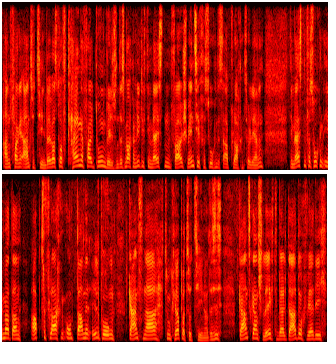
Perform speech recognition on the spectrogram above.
anfange anzuziehen. Weil was du auf keinen Fall tun willst, und das machen wirklich die meisten falsch, wenn sie versuchen, das Abflachen zu lernen, die meisten versuchen immer dann abzuflachen und dann den Ellbogen ganz nah zum Körper zu ziehen. Und das ist ganz, ganz schlecht, weil dadurch werde ich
